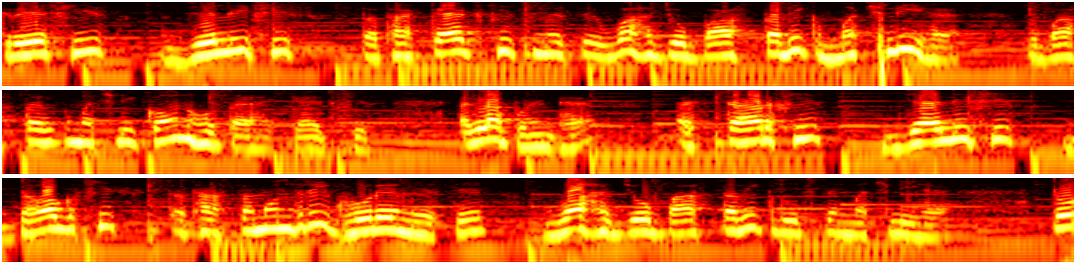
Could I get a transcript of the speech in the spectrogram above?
क्रेफिश जेली फ़िश तथा कैट फ़िश में से वह जो वास्तविक मछली है तो वास्तविक मछली कौन होता है? कैट फ़िश अगला पॉइंट है स्टार फ़िश जेली फ़िश डॉग फ़िश तथा समुद्री घोड़े में से वह जो वास्तविक रूप से मछली है तो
